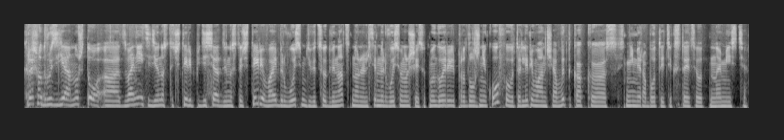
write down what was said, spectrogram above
Хорошо, друзья, ну что, а, звоните 94 50 94, вайбер 8 912 007 0806. Вот мы говорили про должников, и вот, Алирий Иванович, а вы-то как э, с ними работаете, кстати, вот на месте?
